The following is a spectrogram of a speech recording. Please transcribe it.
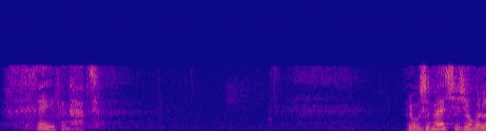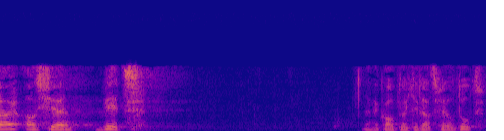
gegeven hebt. Jongens en meisjes, jongelui, als je bidt, en ik hoop dat je dat veel doet,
